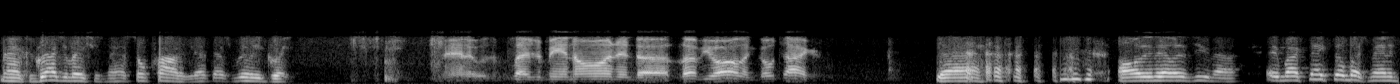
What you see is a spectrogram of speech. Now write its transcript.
Man, congratulations, man. So proud of you. That, that's really great. Man, it was a pleasure being on, and uh, love you all, and go Tigers. Yeah. all in LSU now. Hey, Marc, thanks so much, man.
